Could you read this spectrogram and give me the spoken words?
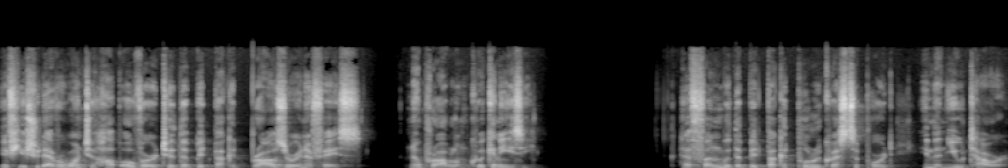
if you should ever want to hop over to the Bitbucket browser interface, no problem, quick and easy. Have fun with the Bitbucket pull request support in the new tower.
